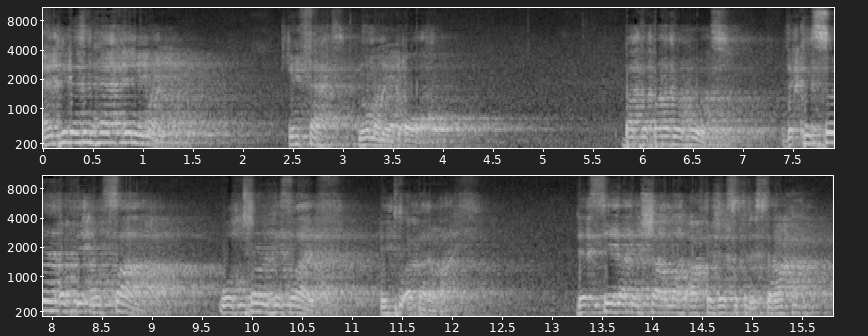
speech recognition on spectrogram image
And he doesn't have any money. In fact, no money at all. But the brotherhood, the concern of the Ansar will turn his life into a better life. Let's see that inshallah after Jalsat al-Istiraha.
